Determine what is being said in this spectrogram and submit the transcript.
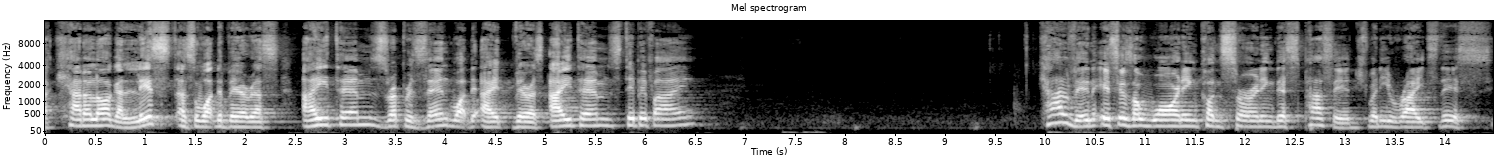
a, catalog, a list as to what the various items represent, what the various items typify. Calvin issues a warning concerning this passage when he writes this,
